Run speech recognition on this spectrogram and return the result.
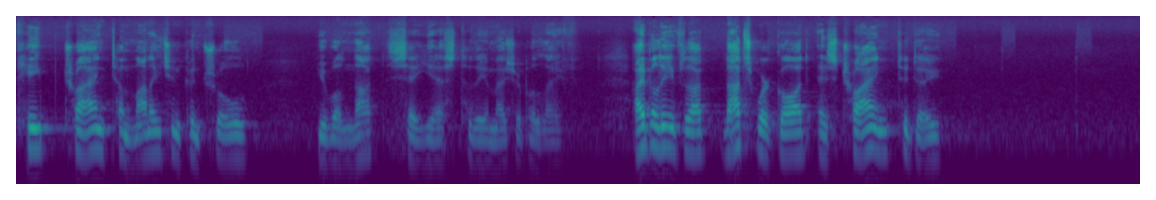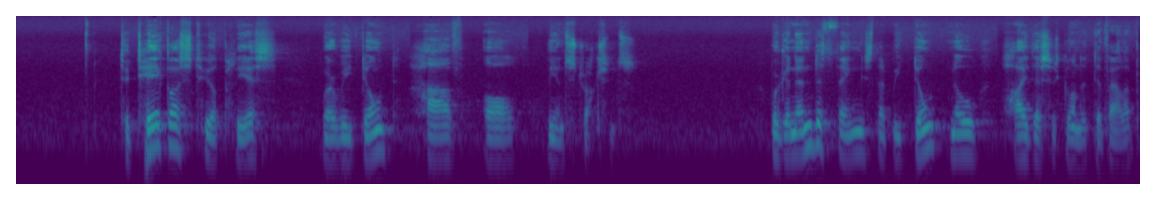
keep trying to manage and control, you will not say yes to the immeasurable life. I believe that that's where God is trying to do to take us to a place where we don't have all the instructions. We're going into things that we don't know how this is going to develop.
